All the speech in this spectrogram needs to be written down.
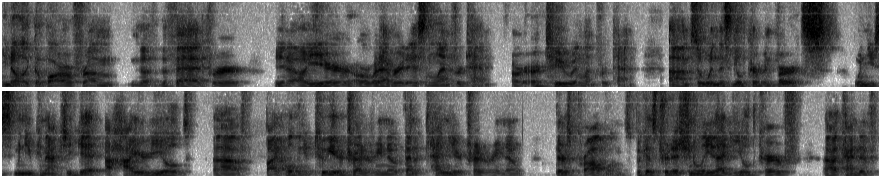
you know, like they'll borrow from the, the Fed for you know, a year or whatever it is and lend for 10 or, or two and lend for 10. Um, so when this yield curve inverts, when you, when you can actually get a higher yield uh, by holding a two-year treasury note than a 10-year treasury note, there's problems because traditionally that yield curve uh, kind of,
